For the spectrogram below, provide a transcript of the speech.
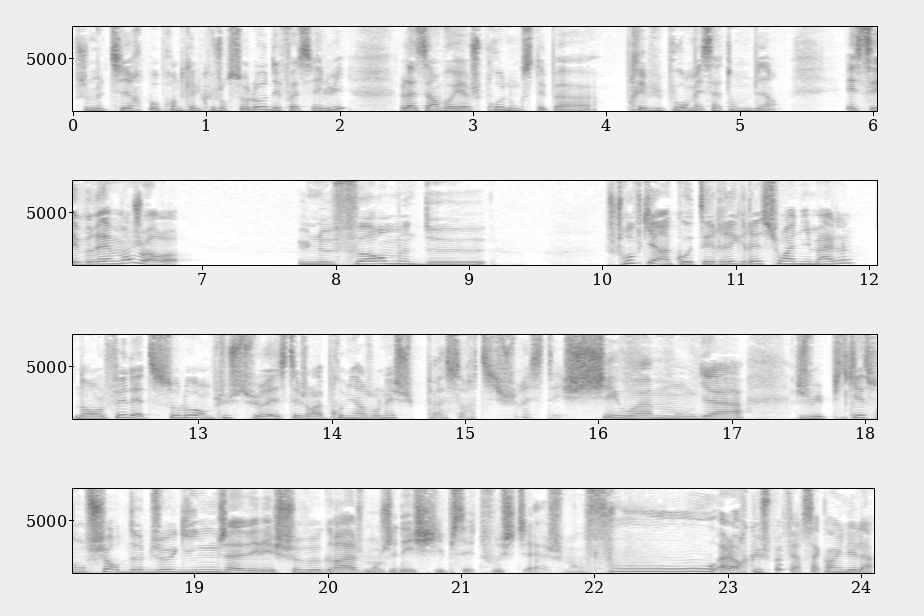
je me tire pour prendre quelques jours solo. Des fois, c'est lui. Là, c'est un voyage pro, donc c'était pas prévu pour, mais ça tombe bien. Et c'est vraiment genre une forme de je trouve qu'il y a un côté régression animale dans le fait d'être solo. En plus, je suis restée, genre la première journée, je suis pas sortie, je suis restée chez Wam, mon gars. Je lui ai piqué son short de jogging, j'avais les cheveux gras, je mangeais des chips et tout. J'étais, ah, je m'en fous. Alors que je peux faire ça quand il est là.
